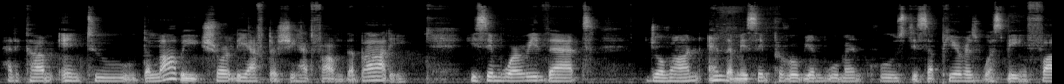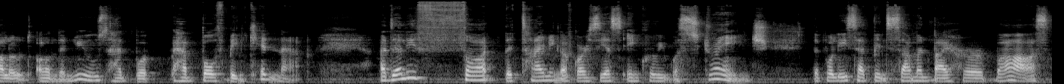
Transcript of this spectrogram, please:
had come into the lobby shortly after she had found the body. He seemed worried that Joran and the missing Peruvian woman whose disappearance was being followed on the news had, bo- had both been kidnapped. Adeli thought the timing of Garcia's inquiry was strange. The police had been summoned by her boss,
